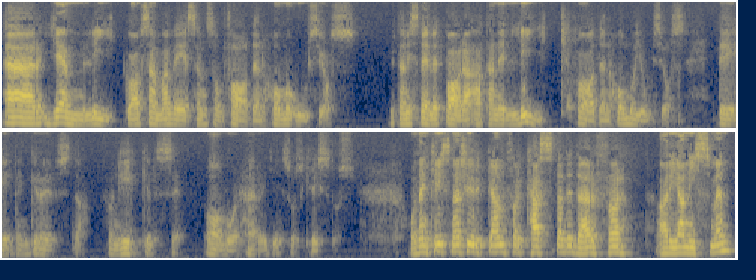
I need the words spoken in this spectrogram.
är jämlik och av samma väsen som Fadern, homoousios. Utan istället bara att han är lik Fadern, homoousios. Det är den grövsta förnekelse av vår Herre Jesus Kristus. Och den kristna kyrkan förkastade därför arianismen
